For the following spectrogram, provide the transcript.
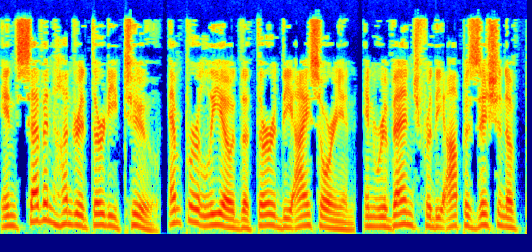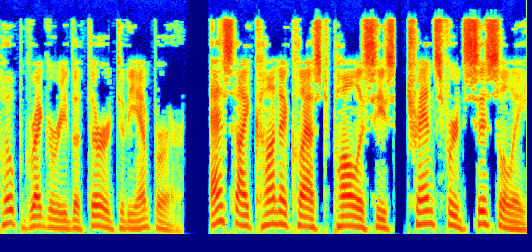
In 732, Emperor Leo III the Isaurian, in revenge for the opposition of Pope Gregory III to the emperor S iconoclast policies, transferred Sicily,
